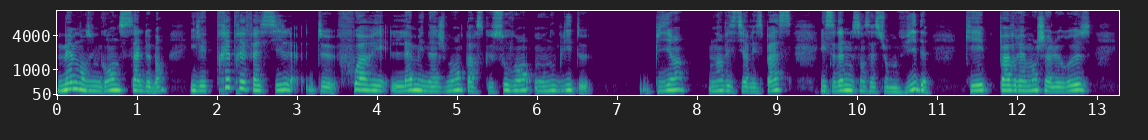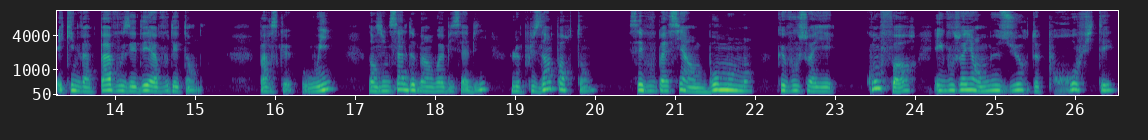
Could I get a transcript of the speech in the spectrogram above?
même dans une grande salle de bain, il est très très facile de foirer l'aménagement parce que souvent on oublie de bien investir l'espace et ça donne une sensation vide qui est pas vraiment chaleureuse et qui ne va pas vous aider à vous détendre. Parce que oui, dans une salle de bain Wabi Sabi, le plus important, c'est que vous passiez un bon moment, que vous soyez confort et que vous soyez en mesure de profiter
